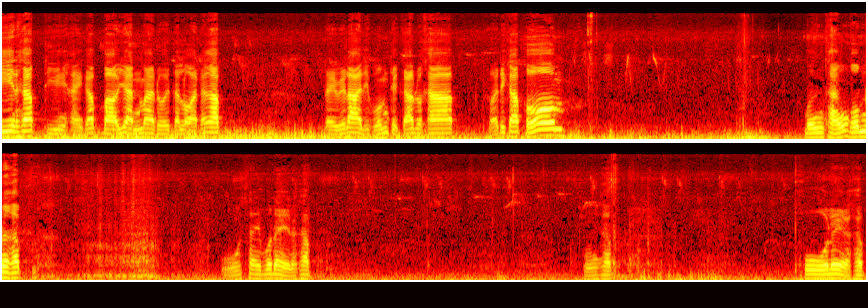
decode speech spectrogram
ดีๆนะครับ ที่ให้กับบาวยันมาโดยตลอดนะครับได้เวลาที่ผมจะกลับแล้วครับ สวัสดีครับผมเมืองถังผมนะครับโอ้ใส่บ่ได้นะครับนี่ครับ เลยนะครับ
